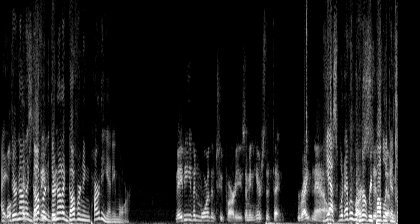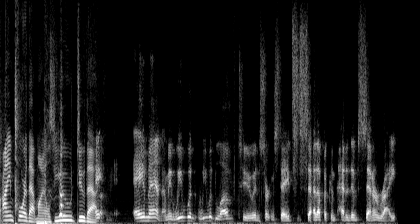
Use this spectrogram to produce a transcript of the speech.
I, Well, they're not a govern. They're not a governing party anymore. Maybe even more than two parties. I mean, here's the thing. Right now, Yes, whatever would hurt Republicans, I'm for that, Miles. You do that. A- Amen. I mean, we would we would love to in certain states set up a competitive center right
